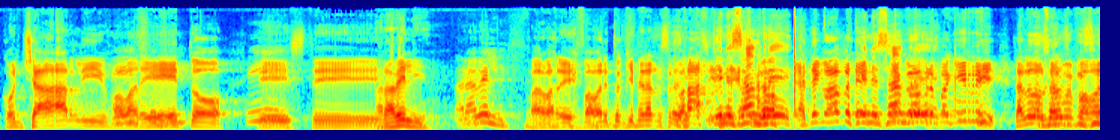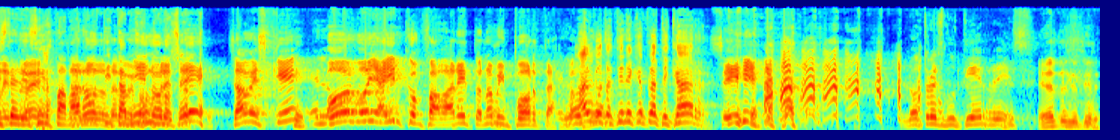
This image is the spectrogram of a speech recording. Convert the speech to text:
Con Charlie, Favareto, este. Arabelli. Faravelli. Favare- Favareto, ¿quién era? Ah, sí, ¿Tienes tengo- hambre? Ya tengo hambre. ¿Tienes tengo hambre? hambre, Paquirri. Saludos al buen quisiste Favareto. decir ¿eh? Pavarotti Saludos también, no lo Favareto. sé. ¿Sabes qué? Hoy voy a ir con Favareto, no me importa. Algo te tiene que platicar. Sí. El otro es Gutiérrez. El otro es Gutiérrez.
